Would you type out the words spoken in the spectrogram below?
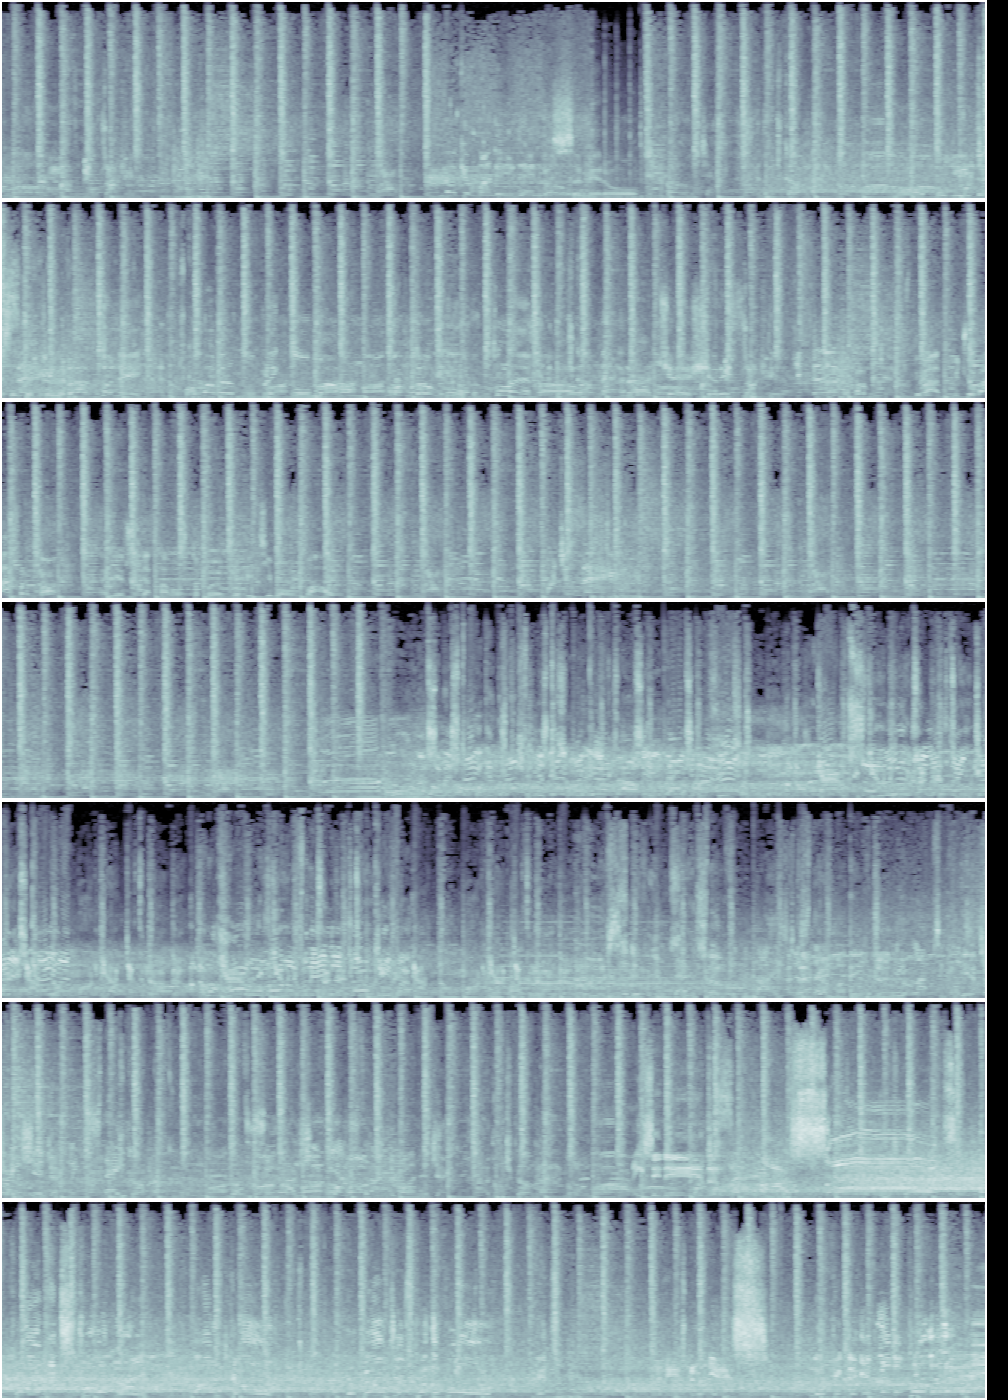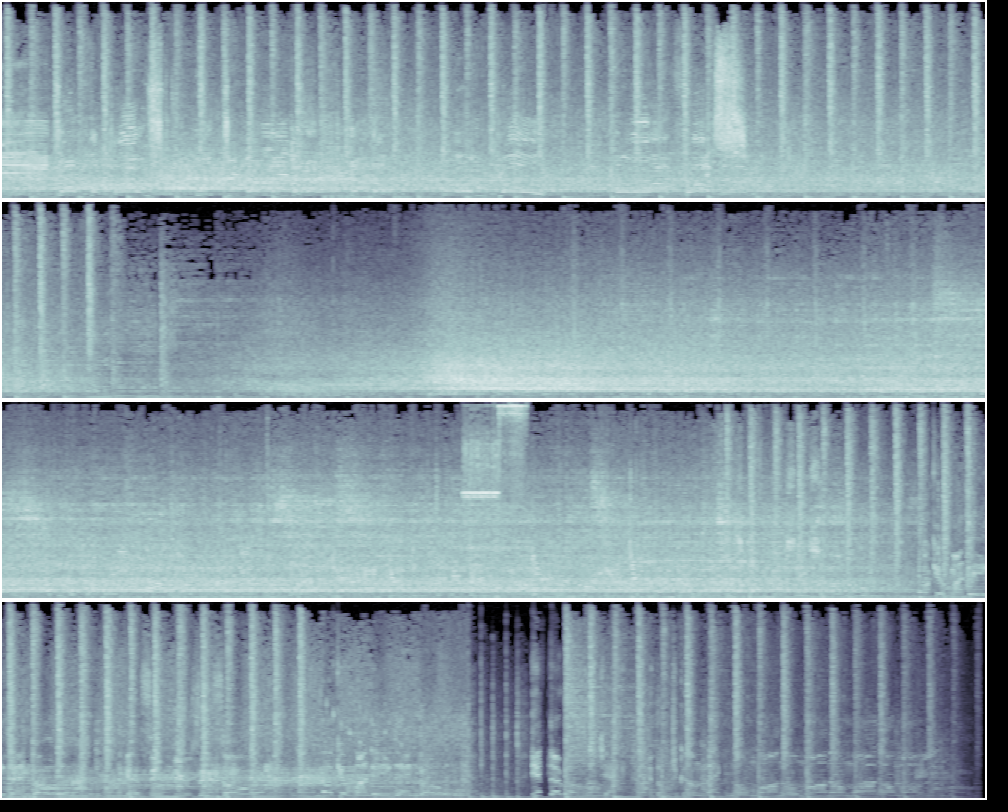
Casemiro. No, podívejte se, to přihrál Tony, pobavil publikum a tak trochu ukolébal hráče šerifu. Мичура Шарко лишь для того, чтобы выбить его в аут.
